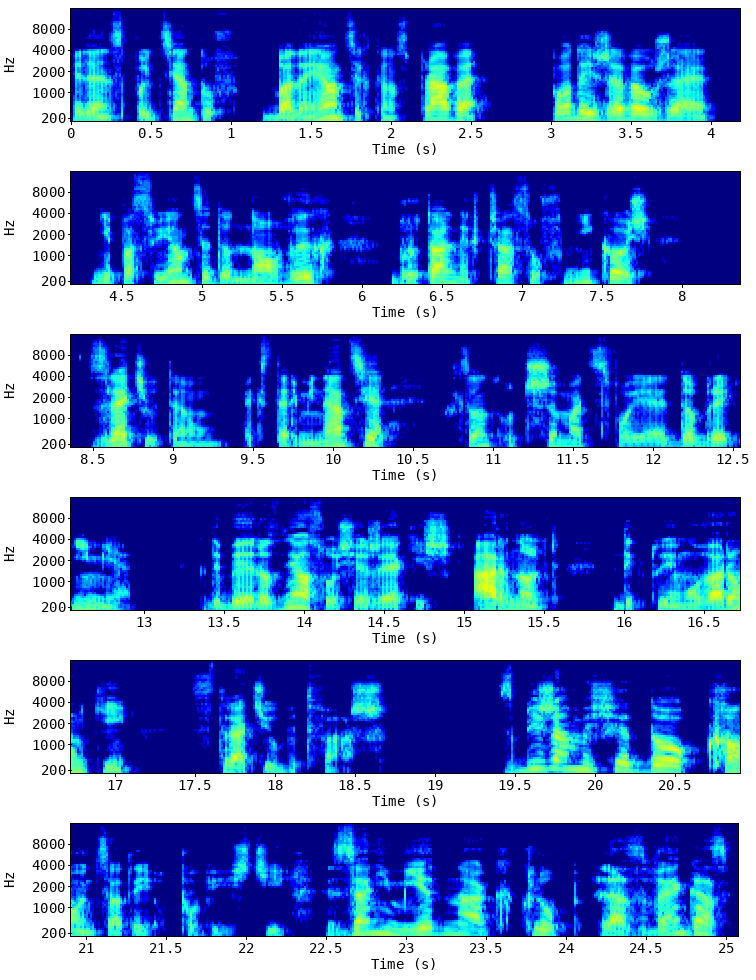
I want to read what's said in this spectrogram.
Jeden z policjantów badających tę sprawę podejrzewał, że niepasujący do nowych, brutalnych czasów Nikoś zlecił tę eksterminację, chcąc utrzymać swoje dobre imię. Gdyby rozniosło się, że jakiś Arnold dyktuje mu warunki, straciłby twarz. Zbliżamy się do końca tej opowieści. Zanim jednak klub Las Vegas,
